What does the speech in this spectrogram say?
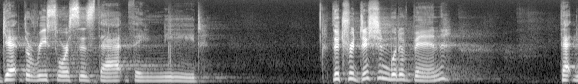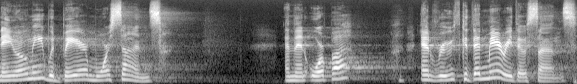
get the resources that they need. The tradition would have been that Naomi would bear more sons and then Orpah and Ruth could then marry those sons.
